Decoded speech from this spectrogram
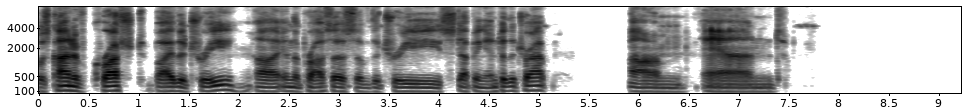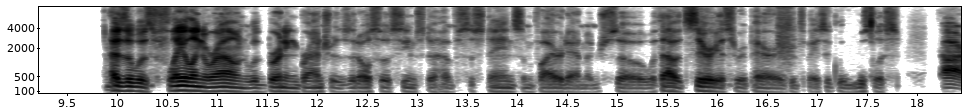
was kind of crushed by the tree uh, in the process of the tree stepping into the trap. Um, and as it was flailing around with burning branches, it also seems to have sustained some fire damage. So, without serious repairs, it's basically useless. All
